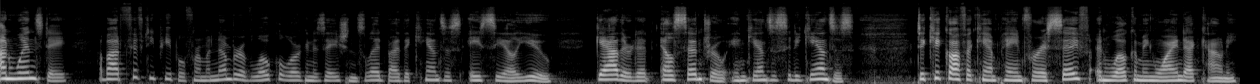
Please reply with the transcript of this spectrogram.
On Wednesday, about 50 people from a number of local organizations led by the Kansas ACLU gathered at El Centro in Kansas City, Kansas, to kick off a campaign for a safe and welcoming Wyandotte County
